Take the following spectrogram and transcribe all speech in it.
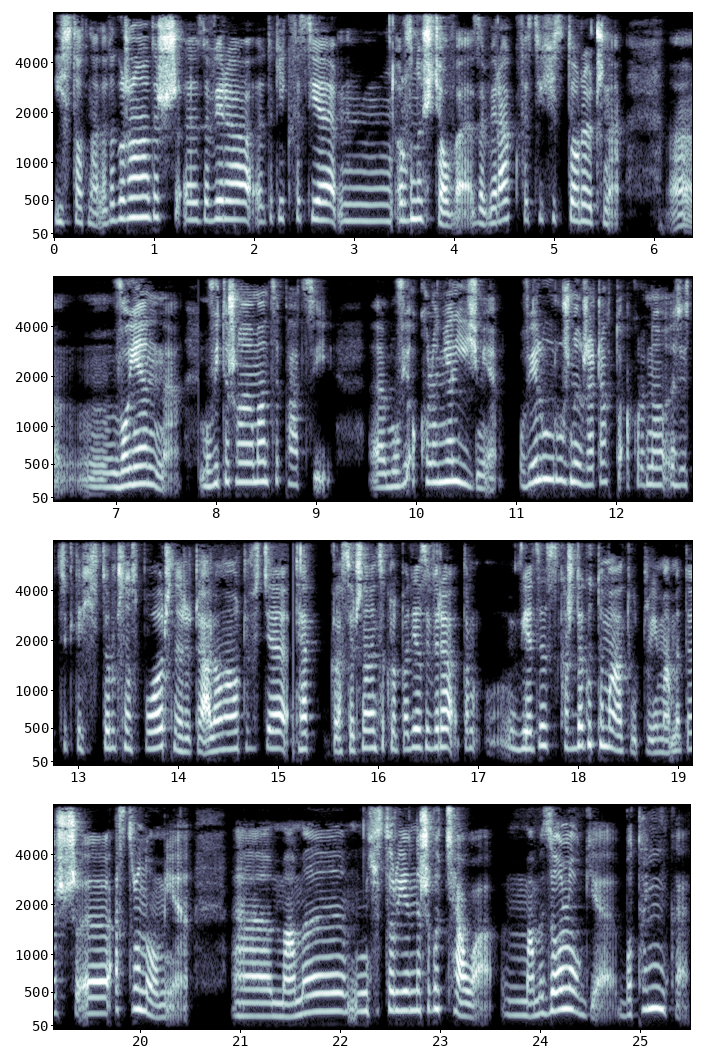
istotna, dlatego że ona też e, zawiera takie kwestie mm, równościowe, zawiera kwestie historyczne, mm, wojenne. Mówi też o emancypacji, E, mówi o kolonializmie, o wielu różnych rzeczach, to akurat no, stricte historyczno-społeczne rzeczy, ale ona oczywiście, tak klasyczna encyklopedia, zawiera tam wiedzę z każdego tematu, czyli mamy też e, astronomię, e, mamy historię naszego ciała, mamy zoologię, botanikę.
